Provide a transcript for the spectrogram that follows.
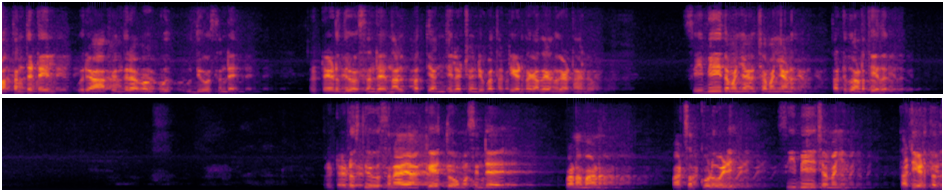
പത്തനംതിട്ടയിൽ ഒരു ആഭ്യന്തര വകുപ്പ് ഉദ്യോഗസ്ഥന്റെ റിട്ടയർഡ് ഉദ്യോഗസ്ഥന്റെ നാൽപ്പത്തി അഞ്ച് ലക്ഷം രൂപ തട്ടിയെടുത്ത കഥയെന്ന് കേട്ടാലോ? സി ബി ഐ തമഞ്ഞ ചമഞ്ഞാണ് തട്ടിപ്പ് നടത്തിയത്. റിട്ടയർഡ് ഉദ്യോഗസ്ഥനായ കെ തോമസിന്റെ പണമാണ് വാട്സപ്പ് കോൾ വഴി സി ബി ഐ ചമഞ്ഞ് തട്ടിയെടുത്തത്.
